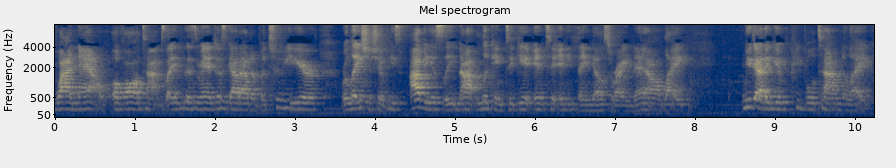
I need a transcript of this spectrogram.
why now of all times? Like this man just got out of a two year relationship. He's obviously not looking to get into anything else right now. Like you got to give people time to like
